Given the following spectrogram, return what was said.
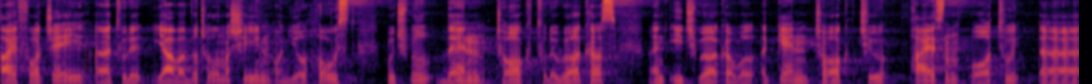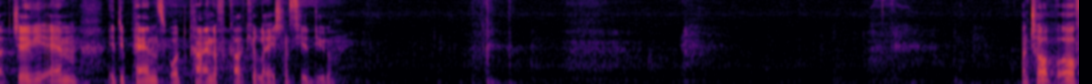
Py4j uh, to the Java virtual machine on your host, which will then talk to the workers, and each worker will again talk to Python or to uh, JVM. It depends what kind of calculations you do. On top of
